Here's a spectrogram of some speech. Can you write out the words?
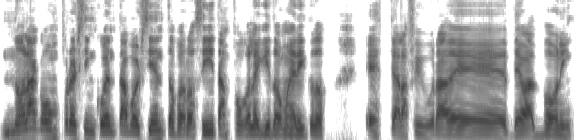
No la compro el 50%, pero sí, tampoco le quito mérito este, a la figura de, de Bad Bunny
